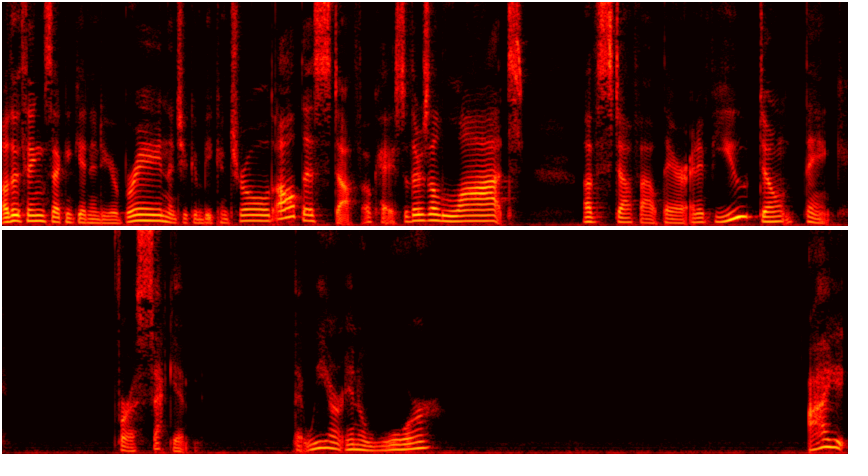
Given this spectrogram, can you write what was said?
other things that can get into your brain that you can be controlled, all this stuff. Okay, so there's a lot of stuff out there. And if you don't think for a second that we are in a war, I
